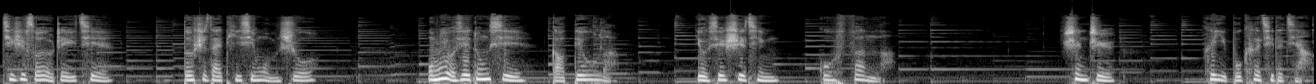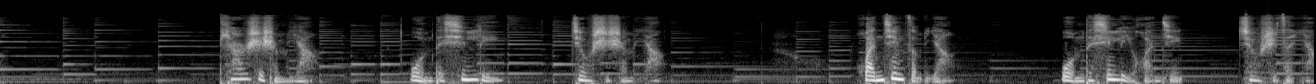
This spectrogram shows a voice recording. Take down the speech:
其实所有这一切，都是在提醒我们说，我们有些东西搞丢了，有些事情过分了，甚至可以不客气的讲。天儿是什么样，我们的心灵就是什么样；环境怎么样，我们的心理环境就是怎样。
